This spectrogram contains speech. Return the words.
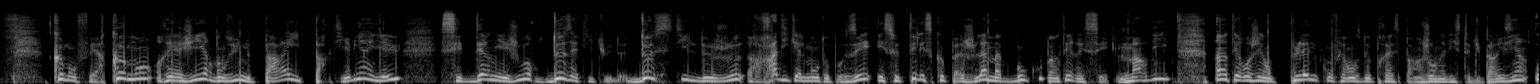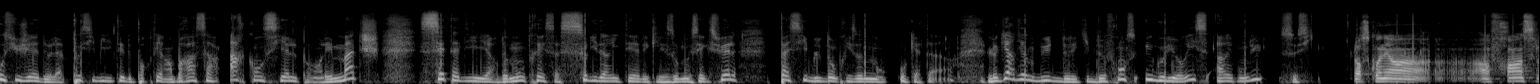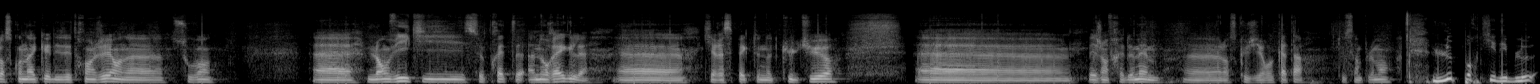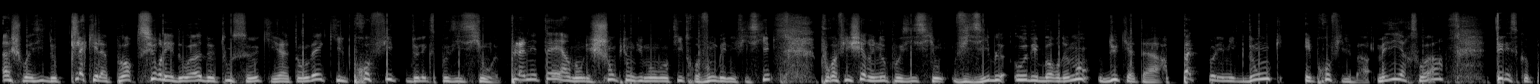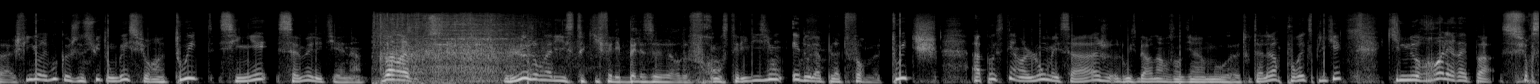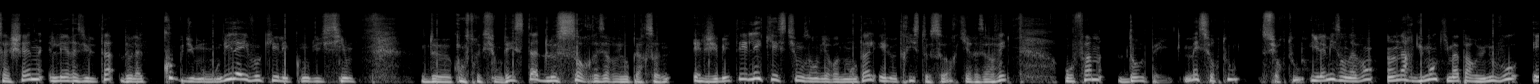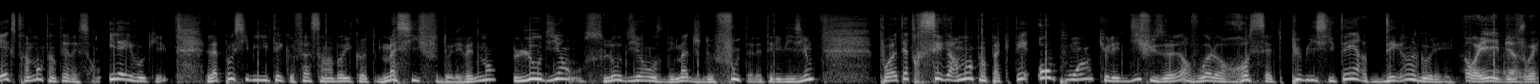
comment faire? Comment réagir dans une pareille partie? Eh bien, il y a eu ces derniers jours deux attitudes, deux styles de jeu radicalement opposés, et ce télescopage-là m'a beaucoup intéressé. Mardi, interrogé en pleine conférence de presse par un journaliste du Parisien au sujet de la possibilité de porter un brassard arc-en-ciel pendant les matchs, c'est-à-dire de montrer sa solidarité avec les homosexuels passibles d'emprisonnement au Qatar, le gardien de but de l'équipe de France, Hugo Lloris, a répondu ceci. Lorsqu'on est en, en France, lorsqu'on accueille des étrangers, on a souvent euh, l'envie qui se prête à nos règles, euh, qui respecte notre culture. Euh, et j'en ferai de même euh, lorsque j'irai au Qatar, tout simplement. Le portier des Bleus a choisi de claquer la porte sur les doigts de tous ceux qui attendaient qu'il profite de l'exposition planétaire dont les champions du monde en titre vont bénéficier pour afficher une opposition visible au débordement du Qatar. Pas de polémique donc, et profil bas. Mais hier soir, télescopage. Figurez-vous que je suis tombé sur un tweet signé Samuel Etienne. Bonne réponse. Le journaliste qui fait les belles heures de France Télévisions et de la plateforme Twitch a posté un long message, Louis Bernard vous en dit un mot euh, tout à l'heure, pour expliquer qu'il ne relayerait pas sur sa chaîne les résultats de la Coupe du Monde. Il a évoqué les conditions de construction des stades, le sort réservé aux personnes LGBT, les questions environnementales et le triste sort qui est réservé aux femmes dans le pays. Mais surtout, surtout, il a mis en avant un argument qui m'a paru nouveau et extrêmement intéressant. Il a évoqué la possibilité que face à un boycott massif de l'événement, l'audience, l'audience des matchs de foot à la télévision pourrait être sévèrement impactée au point que les diffuseurs voient leurs recettes publicitaires dégringoler. Oui, bien joué.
